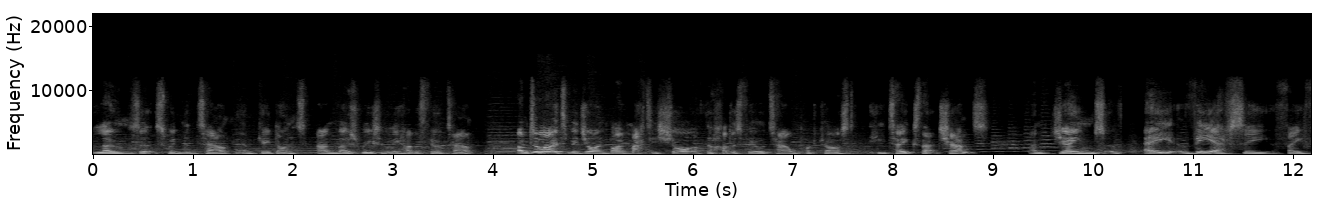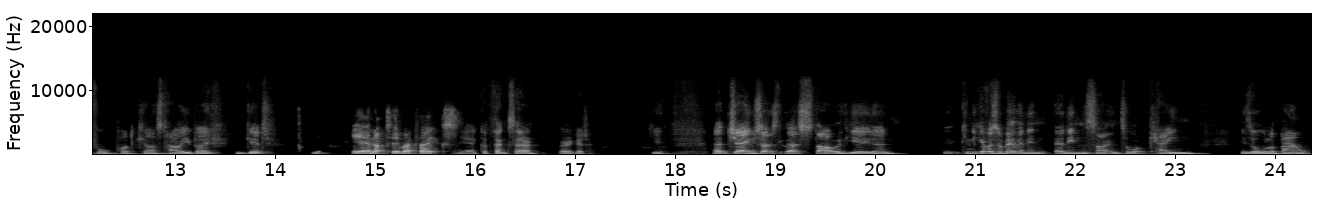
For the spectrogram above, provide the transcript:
loans at Swindon Town, MK Dons, and most recently Huddersfield Town. I'm delighted to be joined by Matty Shaw of the Huddersfield Town podcast. He takes that chance, and James of AVFC Faithful podcast. How are you both? You good? Yeah, not too bad, thanks. Yeah, good. Thanks, Aaron. Very good. You. Uh, James, let's let's start with you then. Can you give us a bit of an in, an insight into what Kaine is all about?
